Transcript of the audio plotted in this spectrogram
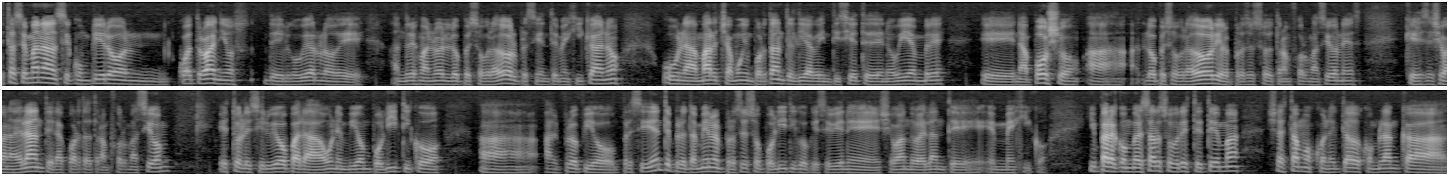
Esta semana se cumplieron cuatro años del gobierno de Andrés Manuel López Obrador, presidente mexicano. Hubo una marcha muy importante el día 27 de noviembre eh, en apoyo a López Obrador y al proceso de transformaciones que se llevan adelante, la cuarta transformación. Esto le sirvió para un envión político al propio presidente, pero también al proceso político que se viene llevando adelante en México. Y para conversar sobre este tema, ya estamos conectados con Blanca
